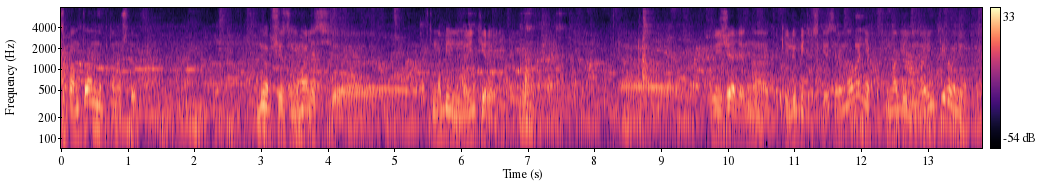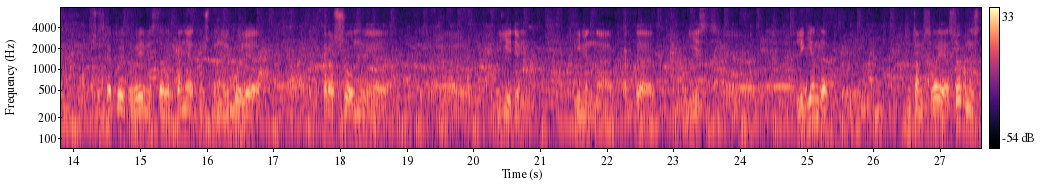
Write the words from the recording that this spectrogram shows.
спонтанно, потому что мы вообще занимались э, автомобильным ориентированием. Э, Выезжали на такие любительские соревнования по автомобильному ориентированию. Через какое-то время стало понятно, что наиболее хорошо мы э, едем именно когда есть э, легенда, ну там свои особенности,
